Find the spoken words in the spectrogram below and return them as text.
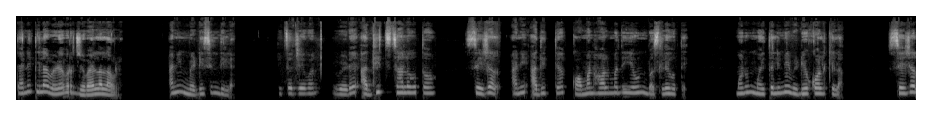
त्याने तिला वेळेवर जेवायला लावलं आणि मेडिसिन दिल्या तिचं जेवण वेळे आधीच झालं होतं. सेजल आणि आदित्य कॉमन हॉलमध्ये येऊन बसले होते. म्हणून मैथिलीने व्हिडिओ कॉल केला. सेजल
